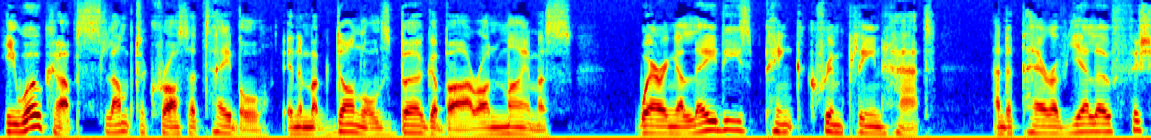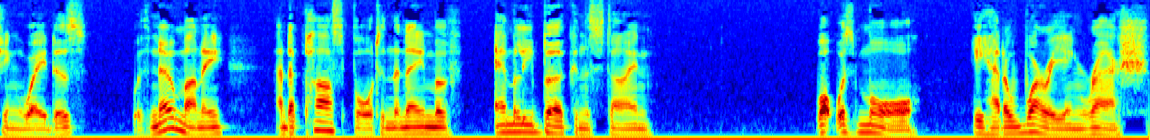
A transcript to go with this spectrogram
He woke up slumped across a table in a McDonald's burger bar on Mimas, wearing a lady's pink Crimplene hat and a pair of yellow fishing waders, with no money and a passport in the name of Emily Birkenstein. What was more, he had a worrying rash.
